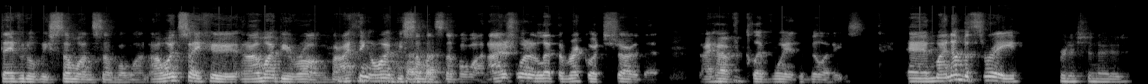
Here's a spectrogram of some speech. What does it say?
David will be someone's number one. I won't say who, and I might be wrong, but I think I might be someone's number one. I just want to let the record show that I have clairvoyant abilities. And my number three Prediction noted.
